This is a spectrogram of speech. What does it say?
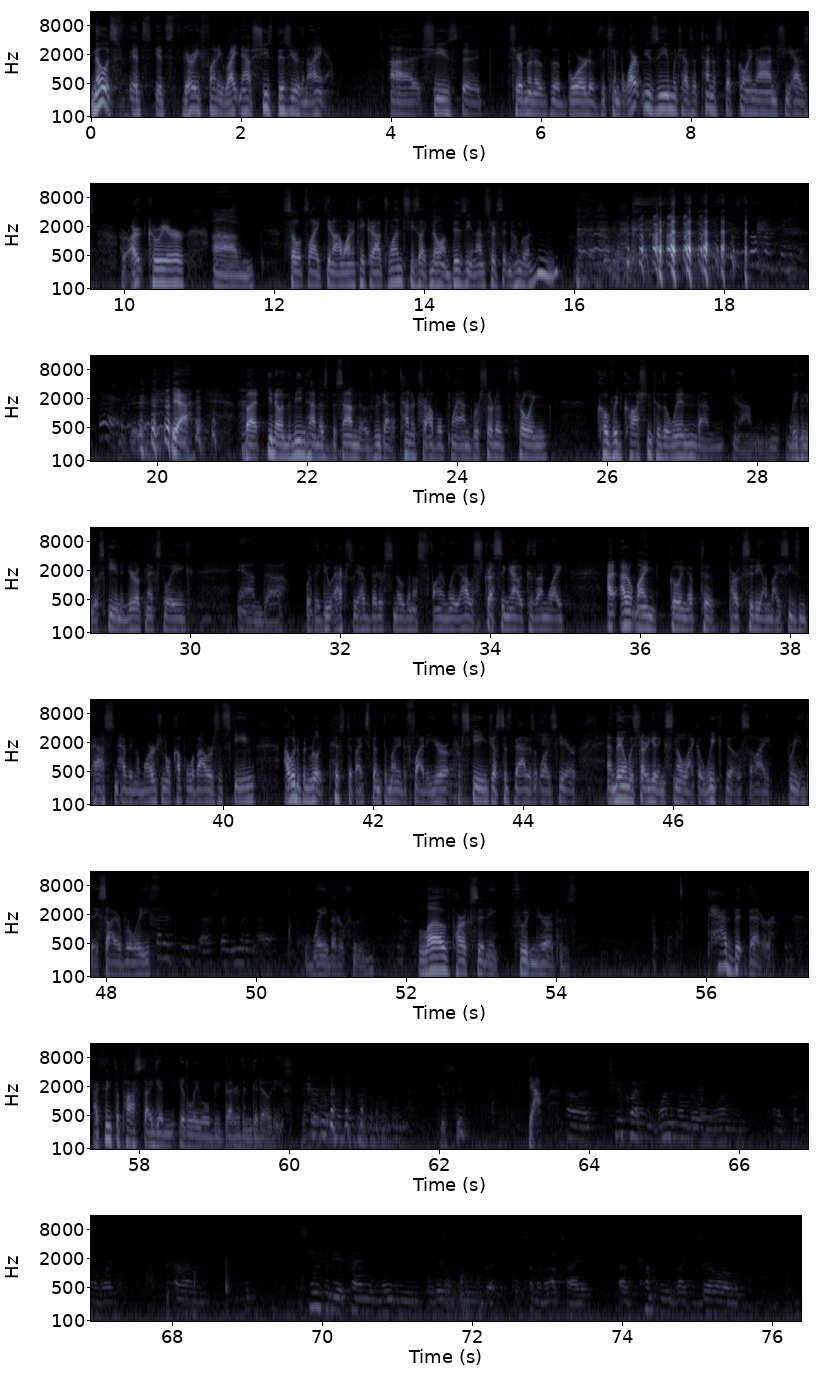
No, it's, it's, it's very funny. Right now, she's busier than I am. Uh, she's the chairman of the board of the Kimball Art Museum, which has a ton of stuff going on. She has her art career. Um, so it's like, you know, I want to take her out to lunch. She's like, no, I'm busy. And I'm sort of sitting home going, hmm. This 12 month thing isn't fair. yeah. But, you know, in the meantime, as Bassam knows, we've got a ton of travel planned. We're sort of throwing COVID caution to the wind. I'm, you know, I'm leaving to go skiing in Europe next week. And uh, where they do actually have better snow than us finally. I was stressing out because I'm like, I, I don't mind going up to Park City on my season pass and having a marginal couple of hours of skiing. I would have been really pissed if I'd spent the money to fly to Europe for skiing just as bad as it was here. And they only started getting snow like a week ago, so I breathed a sigh of relief. Better food though, so you would have had it. Way better food. Love Park City. Food in Europe is tad bit better. I think the pasta I get in Italy will be better than Godotti's. Drewski? Yeah. Uh, two questions, one home building, one kind of personal work. Um, there seems to be a trend, and maybe it isn't new, but to someone outside, of companies like Zillow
